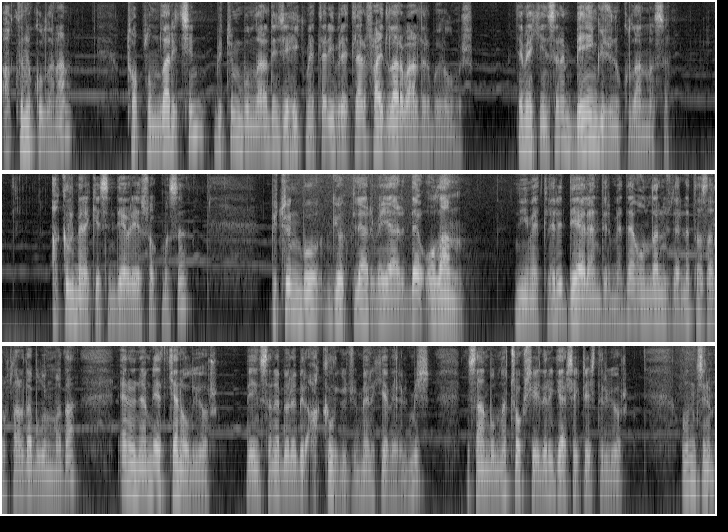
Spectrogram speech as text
aklını kullanan toplumlar için bütün bunlarda nice hikmetler, ibretler, faydalar vardır buyurulmuş. Demek ki insanın beyin gücünü kullanması, akıl melekesini devreye sokması, bütün bu gökler ve yerde olan nimetleri değerlendirmede, onların üzerine tasarruflarda bulunmada en önemli etken oluyor. Ve insana böyle bir akıl gücü, meleke verilmiş. İnsan bununla çok şeyleri gerçekleştiriyor. Onun için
